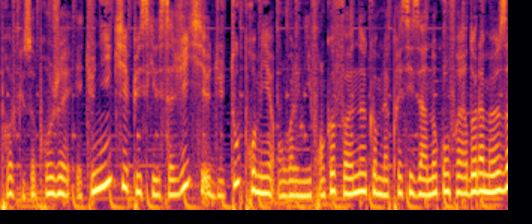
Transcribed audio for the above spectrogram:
Preuve que ce projet est unique puisqu'il s'agit du tout premier en Wallonie francophone, comme l'a précisé à nos confrères de la Meuse,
